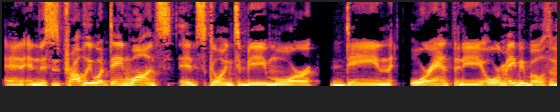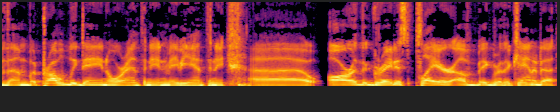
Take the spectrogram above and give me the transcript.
and, and this is probably what Dane wants, it's going to be more Dane or Anthony, or maybe both of them, but probably Dane or Anthony, and maybe Anthony, uh, are the greatest player of Big Brother Canada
